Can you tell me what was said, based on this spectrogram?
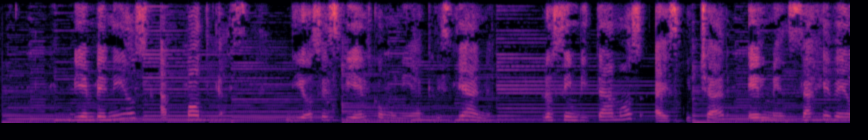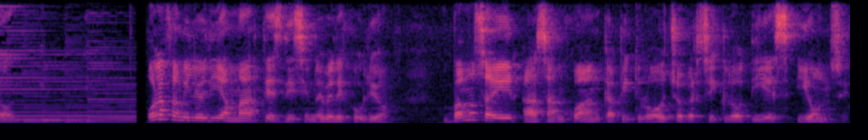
Bienvenidos a podcast Dios es fiel comunidad cristiana. Los invitamos a escuchar el mensaje de hoy. Hola familia, hoy día martes 19 de julio vamos a ir a San Juan capítulo 8 versículo 10 y 11.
